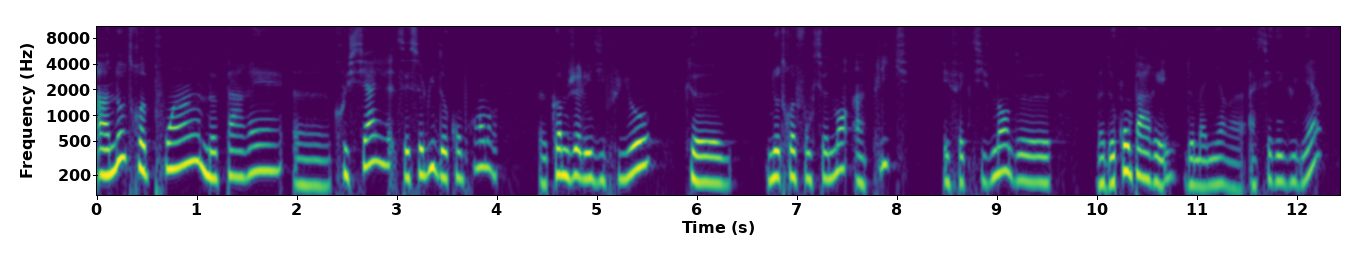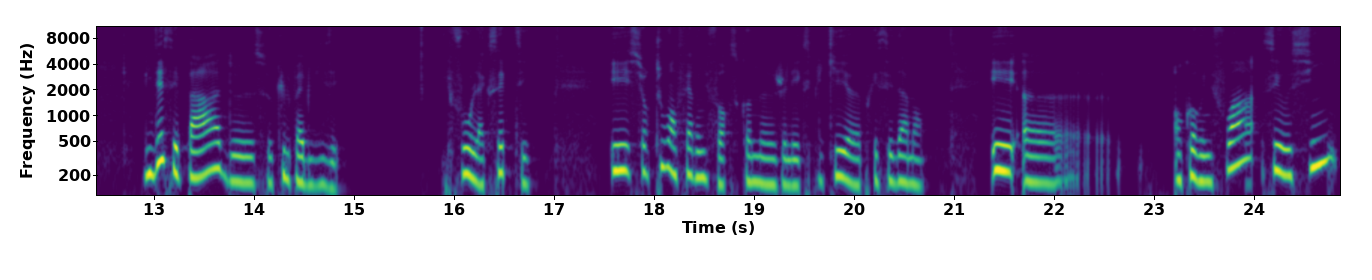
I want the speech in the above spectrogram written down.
Un autre point me paraît euh, crucial, c'est celui de comprendre, comme je l'ai dit plus haut, que notre fonctionnement implique effectivement de, bah, de comparer de manière assez régulière. L'idée, c'est pas de se culpabiliser. Il faut l'accepter et surtout en faire une force, comme euh, je l'ai expliqué euh, précédemment. Et euh, encore une fois, c'est aussi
